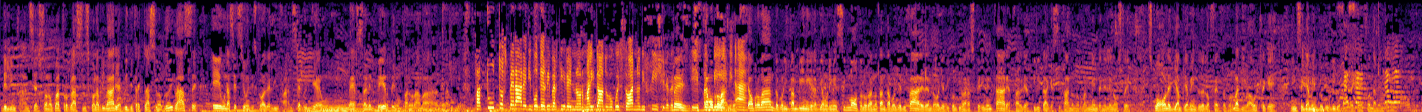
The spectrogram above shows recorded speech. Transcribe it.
dell'infanzia. Ci sono quattro classi di scuola primaria, quindi tre classi una pluriclasse e una sezione di scuola dell'infanzia, quindi è immersa nel verde in un panorama meraviglioso. Fa tutto sperare di poter ripartire in normalità dopo questo anno difficile per Beh, questi stiamo bambini. Provando, eh. Stiamo provando con i bambini che li abbiamo rimessi in moto, loro hanno tanta voglia di fare, hanno voglia di continuare a sperimentare, a fare le attività che si fanno normalmente nelle nostre scuole di ampliamento dell'offerta formativa, oltre che l'insegnamento curriculare che è fondamentale.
